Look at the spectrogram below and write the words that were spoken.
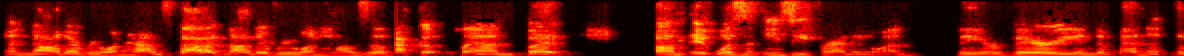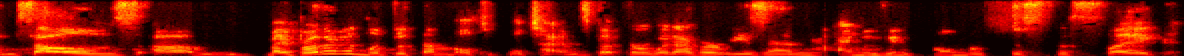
and not everyone has that. Not everyone has a backup plan, but um, it wasn't easy for anyone. They are very independent themselves. Um, my brother had lived with them multiple times, but for whatever reason, my moving home was just this like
